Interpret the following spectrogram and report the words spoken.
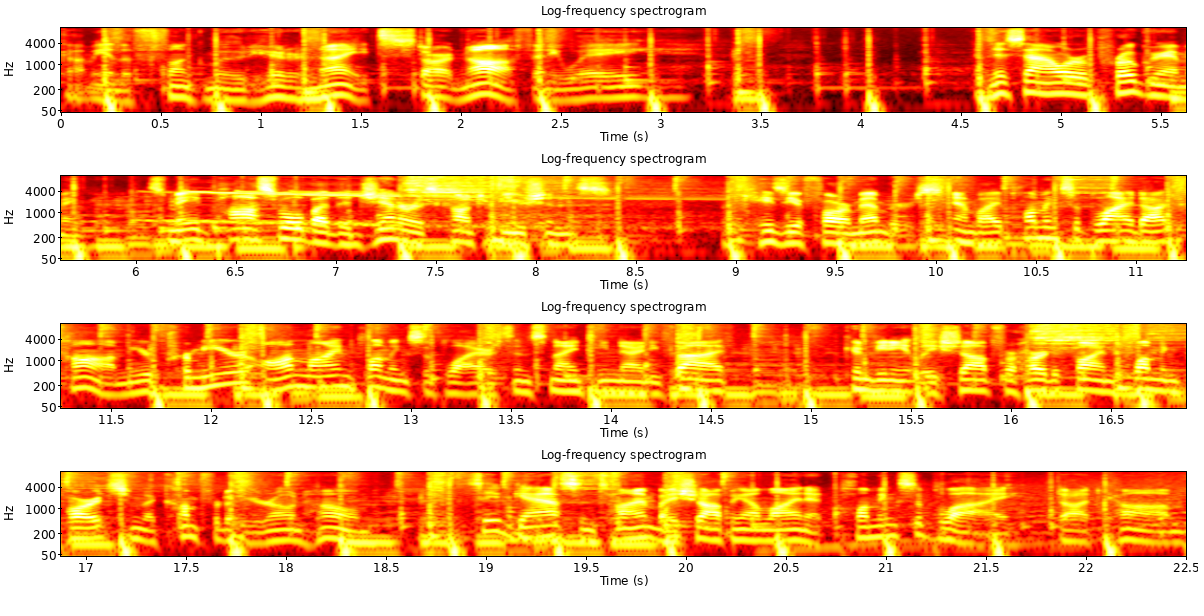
Got me in the funk mood here tonight, starting off anyway. And this hour of programming is made possible by the generous contributions KZFR members and by PlumbingSupply.com, your premier online plumbing supplier since 1995. Conveniently shop for hard to find plumbing parts from the comfort of your own home. Save gas and time by shopping online at PlumbingSupply.com.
